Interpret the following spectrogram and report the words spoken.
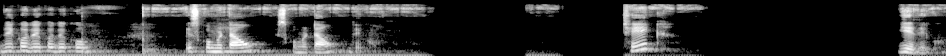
देखो देखो देखो। इसको मिटाऊं इसको मिटाऊं, देखो। ठीक? ये देखो।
